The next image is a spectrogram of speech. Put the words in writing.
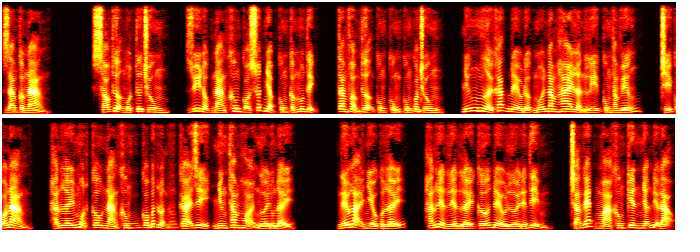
giam cầm nàng. Sáu thượng một tư trung, duy độc nàng không có xuất nhập cung cấm môn tịch, tam phẩm thượng cung cùng cung quan trung, những người khác đều được mỗi năm hai lần ly cung thăm viếng, chỉ có nàng, hắn lấy một câu nàng không có bất luận cái gì nhưng thăm hỏi người đùn đẩy. Nếu lại nhiều con lấy, hắn liền liền lấy cớ đều lười đến tìm, chán ghét mà không kiên nhẫn địa đạo,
